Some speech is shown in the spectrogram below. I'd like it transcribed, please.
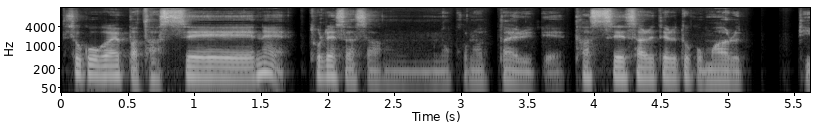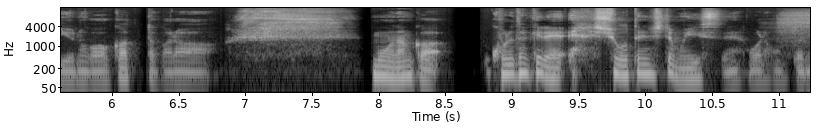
そこがやっぱ達成ねトレーサさんのこのお便りで達成されてるとこもあるっていうのが分かったからもうなんかこれだけで昇天してもいいっすね俺本当に。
